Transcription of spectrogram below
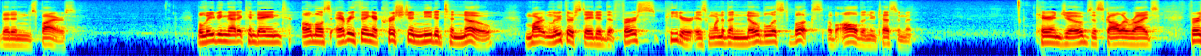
that it inspires. Believing that it contained almost everything a Christian needed to know, Martin Luther stated that 1 Peter is one of the noblest books of all the New Testament. Karen Jobes, a scholar, writes 1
